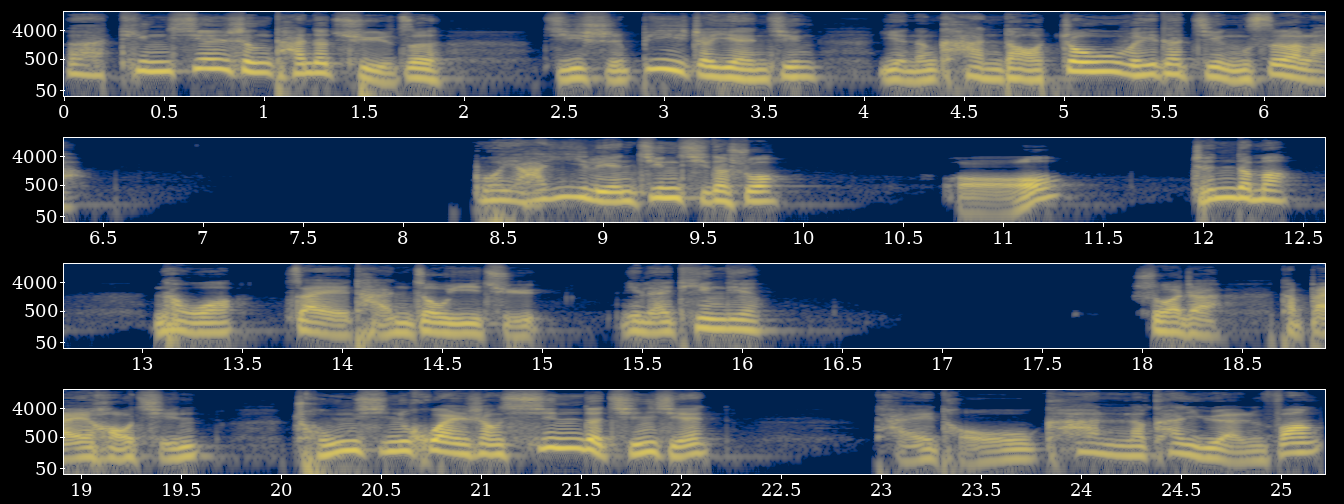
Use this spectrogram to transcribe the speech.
啊，听先生弹的曲子，即使闭着眼睛也能看到周围的景色了。”伯牙一脸惊奇的说：“哦，真的吗？那我再弹奏一曲，你来听听。”说着，他摆好琴。重新换上新的琴弦，抬头看了看远方，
